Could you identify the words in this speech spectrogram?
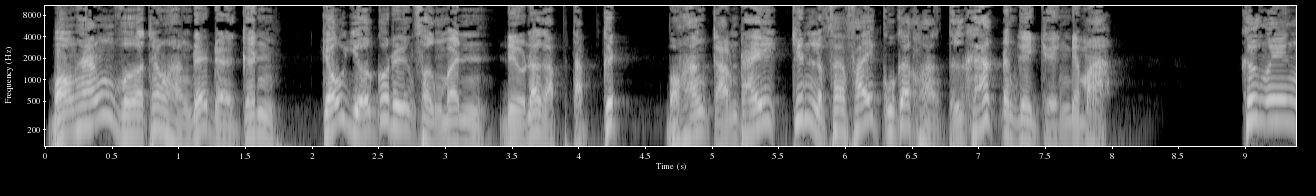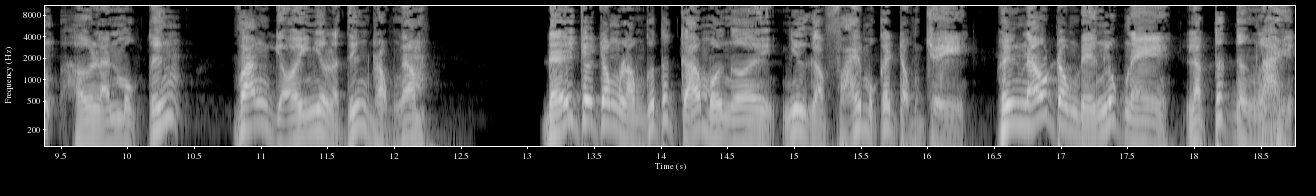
Bọn hắn vừa theo hoàng đế đời kinh, chỗ dựa của riêng phần mình đều đã gặp tập kích. Bọn hắn cảm thấy chính là phe phái của các hoàng tử khác đang gây chuyện đây mà. Khương Uyên hừ lạnh một tiếng, vang dội như là tiếng rồng ngâm. Để cho trong lòng của tất cả mọi người như gặp phải một cái trọng trì, huyên náo trong điện lúc này lập tức ngừng lại.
